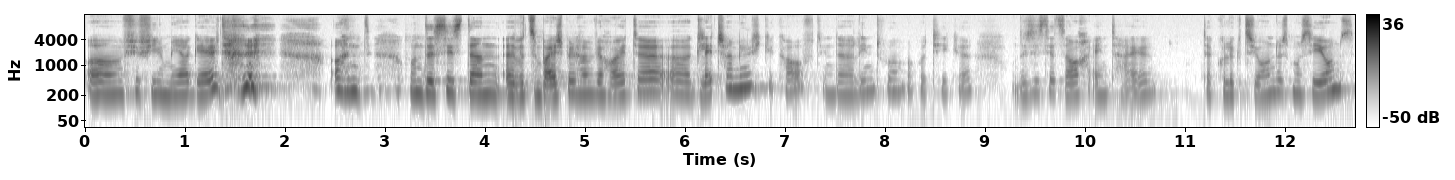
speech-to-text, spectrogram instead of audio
äh, für viel mehr Geld. und, und das ist dann, also zum Beispiel haben wir heute äh, Gletschermilch gekauft in der Lindwurm-Apotheke. Und das ist jetzt auch ein Teil der Kollektion des Museums.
